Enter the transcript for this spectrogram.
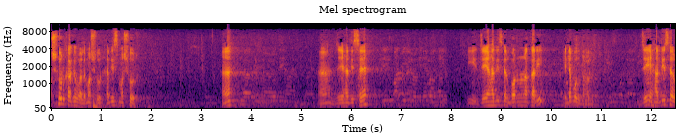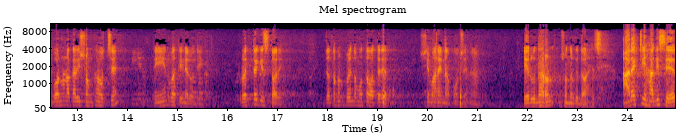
মশহুর কাকে বলে? মশহুর হাদিস মশহুর হ্যাঁ? হ্যাঁ যে হাদিসের বর্ণনাকারী, এটা বলতে হবে। যে হাদিসের সংখ্যা হচ্ছে তিন বা তিনের অধিক। প্রত্যেক স্তরে। যতক্ষণ পর্যন্ত মোতাবাতের সীমানায় না পৌঁছে হ্যাঁ। এর উদাহরণ সুন্দর করে দেওয়া হয়েছে। আর একটি হাদিসের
